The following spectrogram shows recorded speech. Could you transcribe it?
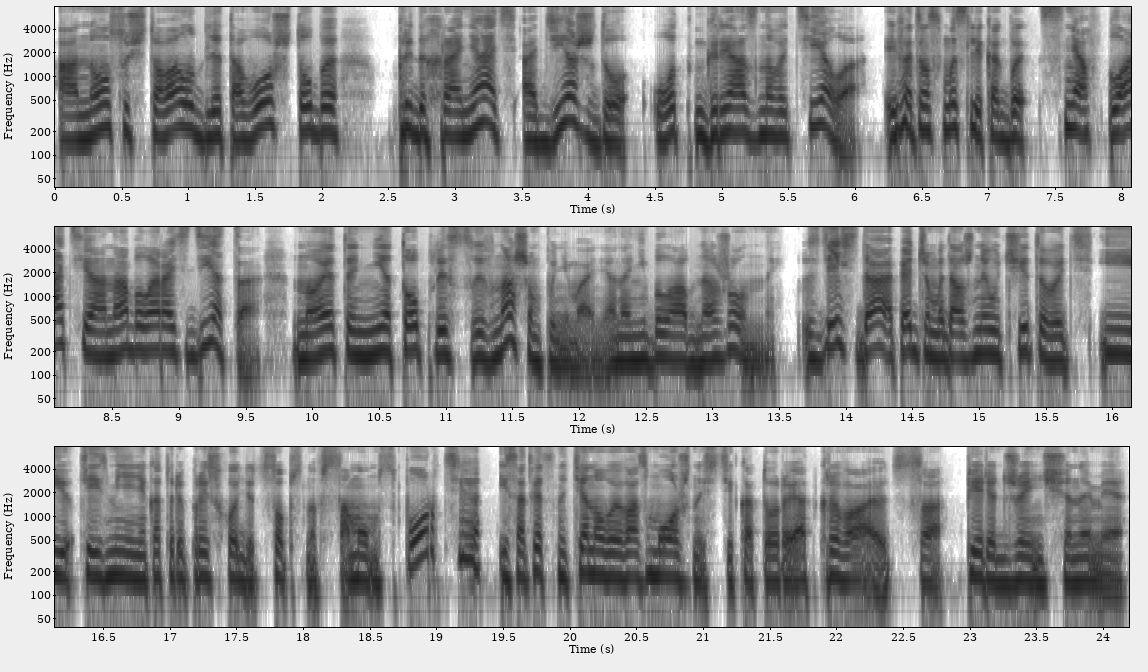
Оно существовало для того, чтобы предохранять одежду от грязного тела. И в этом смысле, как бы сняв платье, она была раздета. Но это не топлес в нашем понимании, она не была обнаженной. Здесь, да, опять же, мы должны учитывать и те изменения, которые происходят, собственно, в самом спорте, и, соответственно, те новые возможности, которые открываются перед женщинами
